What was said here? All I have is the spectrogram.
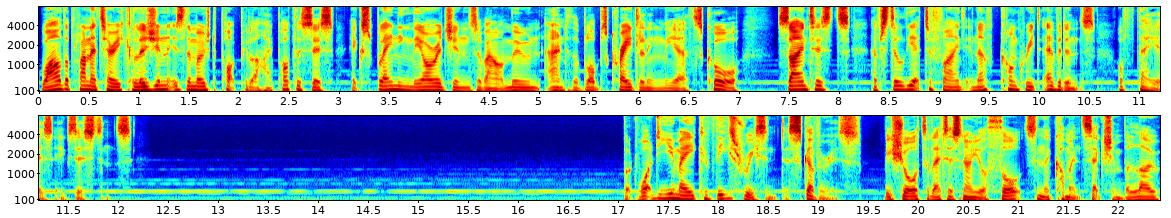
While the planetary collision is the most popular hypothesis explaining the origins of our moon and the blobs cradling the Earth's core, scientists have still yet to find enough concrete evidence of Theia's existence. But what do you make of these recent discoveries? Be sure to let us know your thoughts in the comments section below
